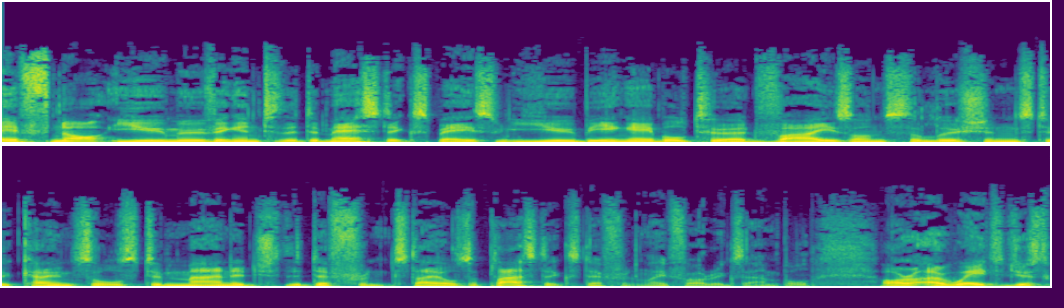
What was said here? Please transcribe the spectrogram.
if not you moving into the domestic space, you being able to advise on solutions to councils to manage the different styles of plastics differently, for example, or a way to just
